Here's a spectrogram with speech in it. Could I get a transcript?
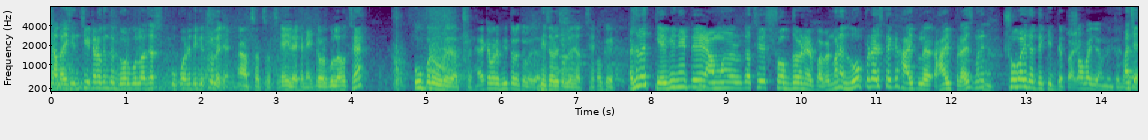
সাতাইশ ইঞ্চি এটারও কিন্তু ডোরগুলো জাস্ট উপরের দিকে চলে যায়। আচ্ছা আচ্ছা আচ্ছা। এই দেখেন এই ডোরগুলো হচ্ছে উপরে উঠে যাচ্ছে একেবারে ভিতরে চলে যাচ্ছে। ভিতরে চলে যাচ্ছে। ওকে আসলে ক্যাবিনেটে আমার কাছে সব ধরনের পাবেন। মানে লো প্রাইস থেকে হাই হাই প্রাইস মানে সবাই যাতে কিনতে পারে। সবাই যেন নিতে পারে। আচ্ছা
